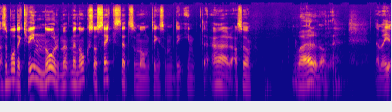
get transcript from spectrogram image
Alltså både kvinnor men, också sexet som någonting som det inte är. Alltså, Vad är det då? nej men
